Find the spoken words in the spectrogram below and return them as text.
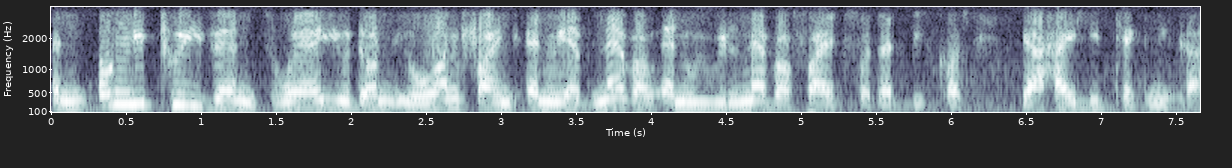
and only two events where you don't you won't find, and we have never and we will never fight for that because they are highly technical.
